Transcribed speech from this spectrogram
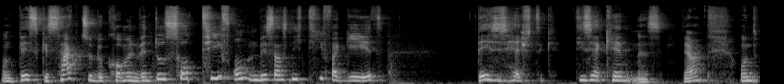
und das gesagt zu bekommen, wenn du so tief unten bist, dass es nicht tiefer geht, das ist heftig, diese Erkenntnis. Ja? Und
